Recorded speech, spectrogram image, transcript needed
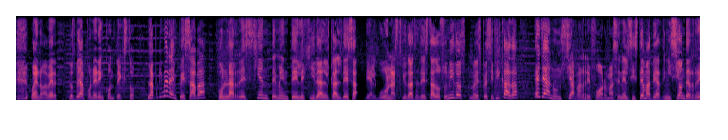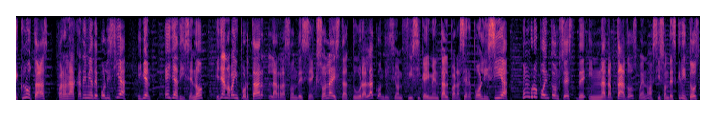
bueno, a ver, los voy a poner en contexto. La primera empezaba con la recientemente elegida alcaldesa de alguna ciudad de Estados Unidos, no especificada. Ella anunciaba reformas en el sistema de admisión de reclutas para la Academia de Policía. Y bien, ella dice, ¿no? Que ya no va a importar la razón de sexo, la estatura, la condición física y mental para ser policía. Un grupo entonces de inadaptados, bueno, así son descritos,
